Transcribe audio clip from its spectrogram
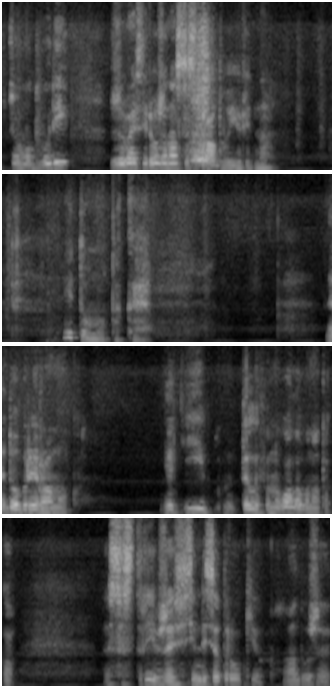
в цьому дворі живе Сережина сестра двоюрідна. І тому таке. Недобрий ранок. Я їй телефонувала, вона така сестрі вже 70 років, а дуже,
